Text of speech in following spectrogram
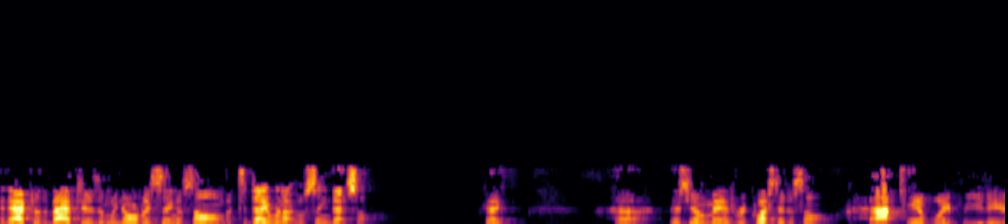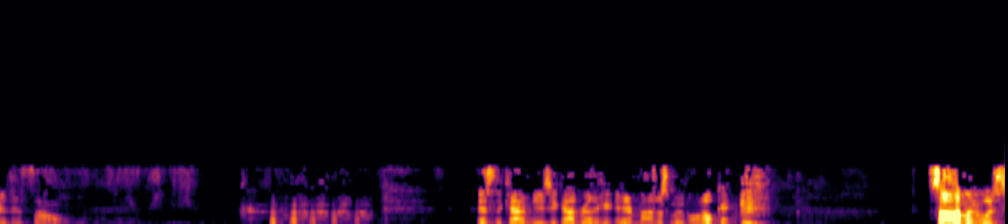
And after the baptism, we normally sing a song, but today we're not going to sing that song. Okay? Uh, this young man's requested a song. I can't wait for you to hear this song. this is the kind of music I'd rather hear. Never mind, let's move on. Okay. Solomon was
